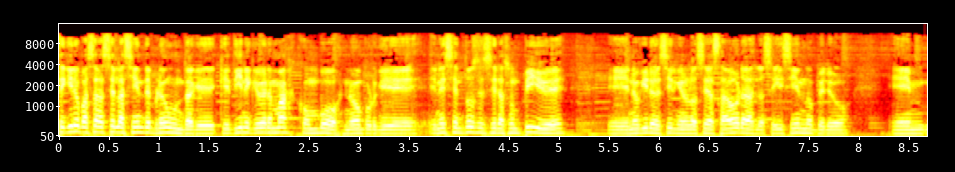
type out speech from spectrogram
te quiero pasar a hacer la siguiente pregunta, que, que, tiene que ver más con vos, ¿no? Porque en ese entonces eras un pibe, eh, no quiero decir que no lo seas ahora, lo seguís siendo, pero eh,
